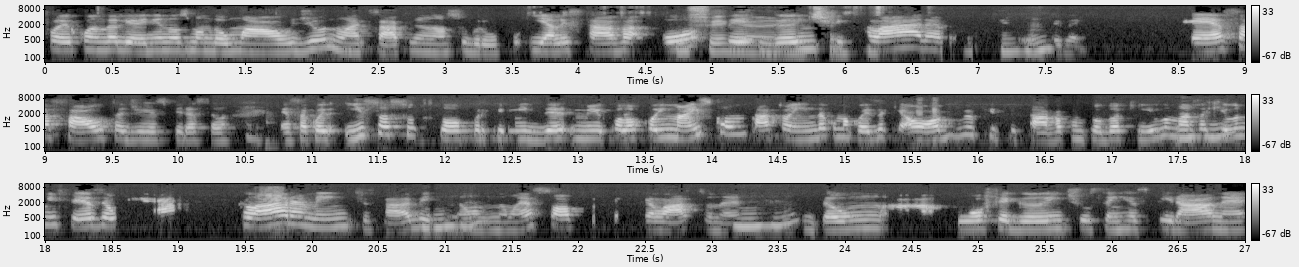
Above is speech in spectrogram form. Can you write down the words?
foi quando a Liane nos mandou um áudio no WhatsApp, no nosso grupo, e ela estava ofegante, ofegante claramente. Uhum. Essa falta de respiração, essa coisa, isso assustou, porque me, de, me colocou em mais contato ainda com uma coisa que é óbvio que tu estava com todo aquilo, mas uhum. aquilo me fez eu claramente, sabe? Uhum. Não, não é só relato, né? Uhum. Então, a, o ofegante, o sem respirar, né?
